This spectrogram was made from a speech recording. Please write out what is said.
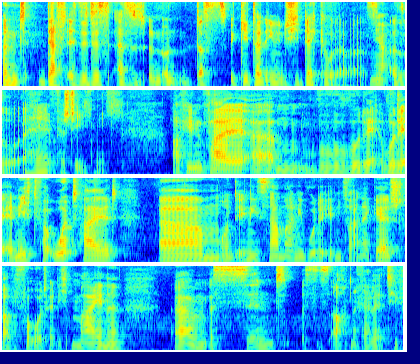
und das, also das, also, und, und das geht dann irgendwie durch die Decke oder was? Ja. Also, hä, verstehe ich nicht. Auf jeden Fall ähm, wu- wu- wurde, wurde er nicht verurteilt ähm, und Enis Samani wurde eben zu einer Geldstrafe verurteilt. Ich meine, ähm, es sind, es ist auch eine relativ,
